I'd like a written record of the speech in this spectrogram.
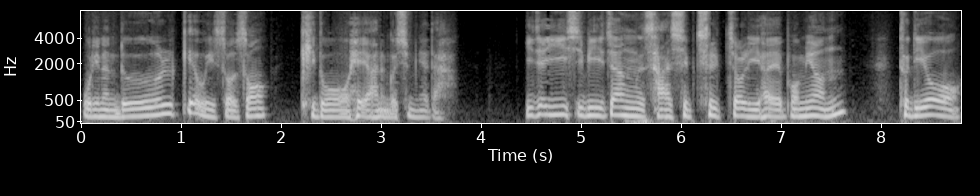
우리는 늘 깨어 있어서 기도해야 하는 것입니다. 이제 22장 47절 이하에 보면 드디어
